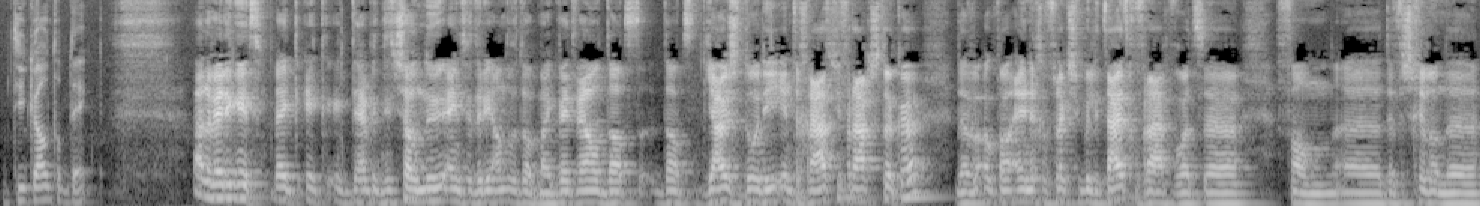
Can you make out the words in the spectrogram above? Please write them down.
die kant op dekt? Nou, dat weet ik niet. Ik, ik, ik daar heb ik niet zo nu 1, 2, 3 antwoord op. Maar ik weet wel dat, dat juist door die integratievraagstukken... er ook wel enige flexibiliteit gevraagd wordt uh, van uh, de verschillende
